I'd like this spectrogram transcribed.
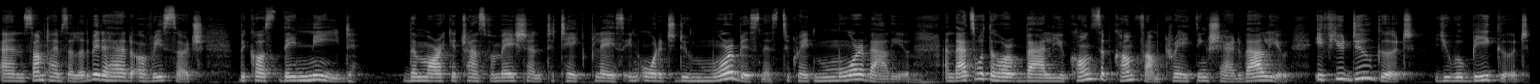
and sometimes a little bit ahead of research because they need the market transformation to take place in order to do more business to create more value. Mm. And that's what the whole value concept come from creating shared value. If you do good you will be good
